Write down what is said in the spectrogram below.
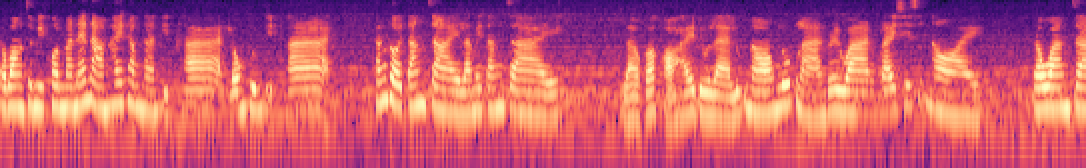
ระวังจะมีคนมาแนะนำให้ทำงานผิดพลาด ลงทุนผิดพลาด ทั้งโดยตั้งใจและไม่ตั้งใจ แล้วก็ขอให้ดูแลลูกน้อง ลูกหลานบริวารใกล้ชิดสักหน่อย ระวังจะ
